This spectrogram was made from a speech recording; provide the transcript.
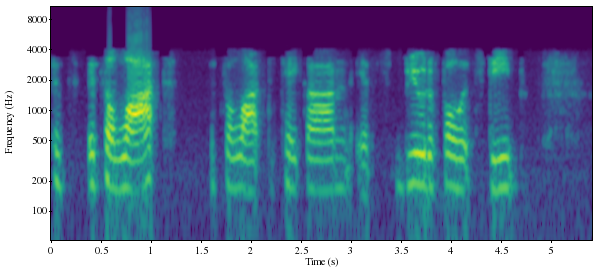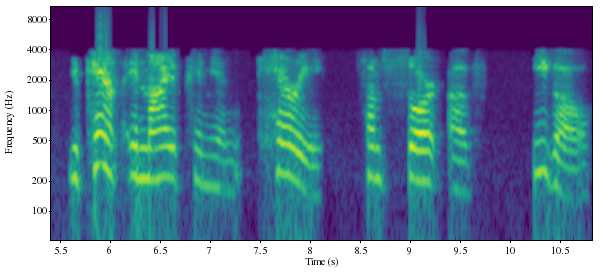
It's it's a lot. It's a lot to take on. It's beautiful. It's deep. You can't, in my opinion, carry some sort of ego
